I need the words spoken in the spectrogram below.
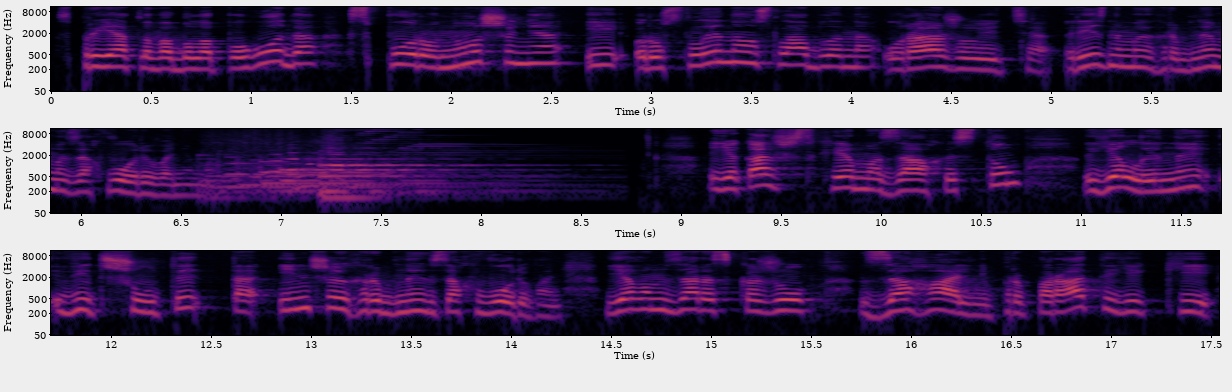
сприятлива була погода, спороношення і рослина ослаблена уражуються різними грибними захворюваннями. Яка ж схема захисту ялини від шути та інших грибних захворювань? Я вам зараз скажу загальні препарати, які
